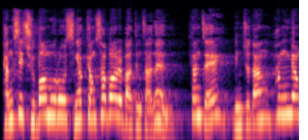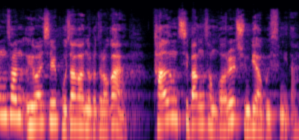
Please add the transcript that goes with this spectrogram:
당시 주범으로 징역형 처벌을 받은 자는 현재 민주당 황명선 의원실 보좌관으로 들어가 다음 지방선거를 준비하고 있습니다.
